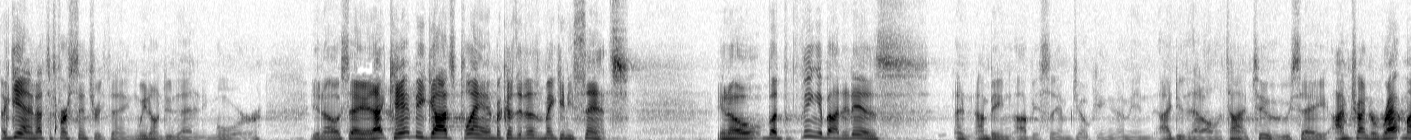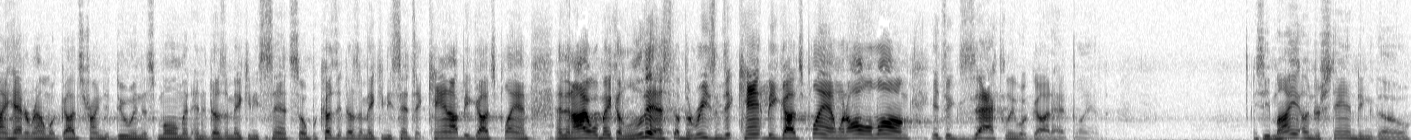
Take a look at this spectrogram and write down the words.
Again, that's a first century thing. We don't do that anymore. You know, say that can't be God's plan because it doesn't make any sense. You know, but the thing about it is, and I'm being, obviously, I'm joking. I mean, I do that all the time too. We say, I'm trying to wrap my head around what God's trying to do in this moment, and it doesn't make any sense. So, because it doesn't make any sense, it cannot be God's plan. And then I will make a list of the reasons it can't be God's plan when all along it's exactly what God had planned. You see, my understanding, though,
